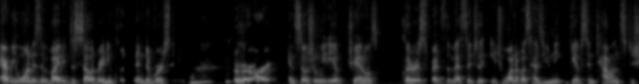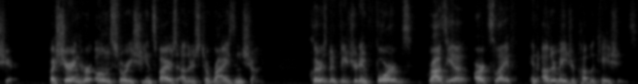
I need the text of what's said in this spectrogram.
everyone is invited to celebrate mm-hmm. inclusion and diversity. Mm-hmm. Through her art and social media channels, Clara spreads the message that each one of us has unique gifts and talents to share. By sharing her own story, she inspires others to rise and shine. Clara's been featured in Forbes, Grazia, Arts Life, and other major publications.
